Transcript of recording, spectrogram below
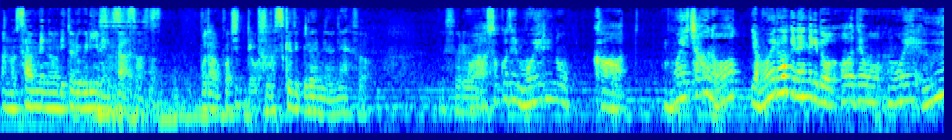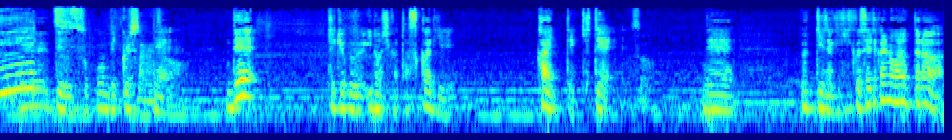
あの3目のリトルグリーメンがそうそうそうボタンをポチって押す。助けてくれるんだよね。そう。でそれは。あそこで燃えるのか燃えちゃうの？いや燃えるわけないんだけどあでも燃えうーって。でそこびっくりしたねで結局命が助かり帰ってきて。でウッディだけ結局連れて帰るのかなったら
